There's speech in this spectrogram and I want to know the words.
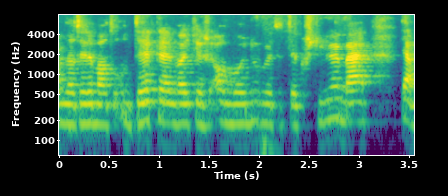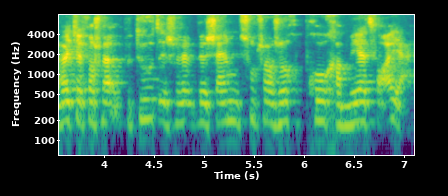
om dat helemaal te ontdekken. En wat je al mooi noemt met de textuur. Maar ja, wat je volgens mij ook bedoelt is, we, zijn soms al zo geprogrammeerd van, oh ja,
